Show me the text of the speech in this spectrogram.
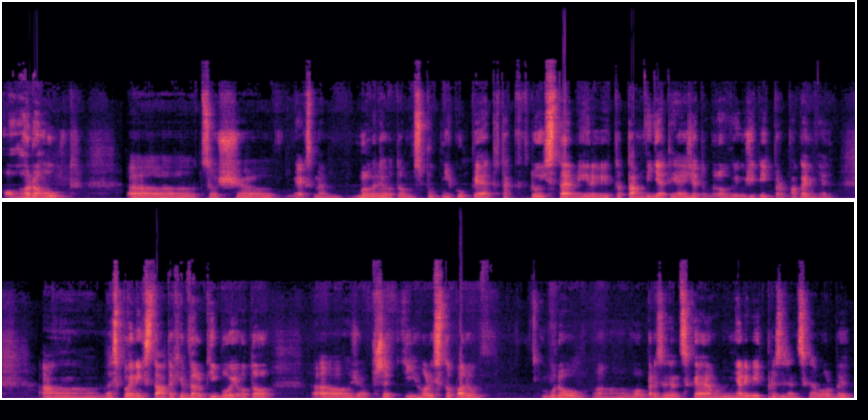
ohnout, eh, což, eh, jak jsme mluvili o tom Sputniku 5, tak do jisté míry to tam vidět je, že to bylo využitý k propagandě. A ve Spojených státech je velký boj o to, že 3. listopadu budou prezidentské, nebo by měly být prezidentské volby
